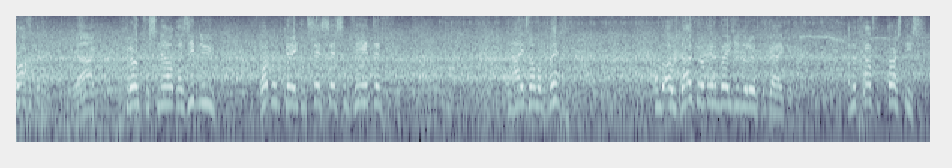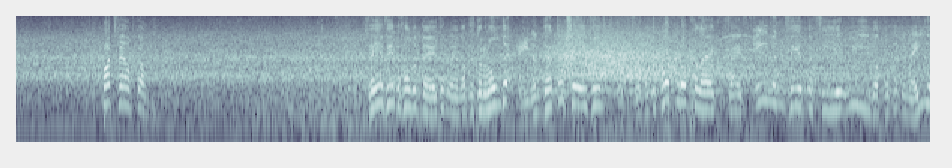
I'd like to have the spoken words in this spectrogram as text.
Prachtig. Ja, Krook versnelt. Hij ziet nu Bartelketen 6.46. En hij is al op weg om de Oost-Duiker alweer een beetje in de rug te kijken. En het gaat fantastisch. Bart Veldkamp. 4200 meter. En wat is de ronde? 31-7. We hebben de klok erop gelijk. 5-41-4. Oei, wat wordt dit een hele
